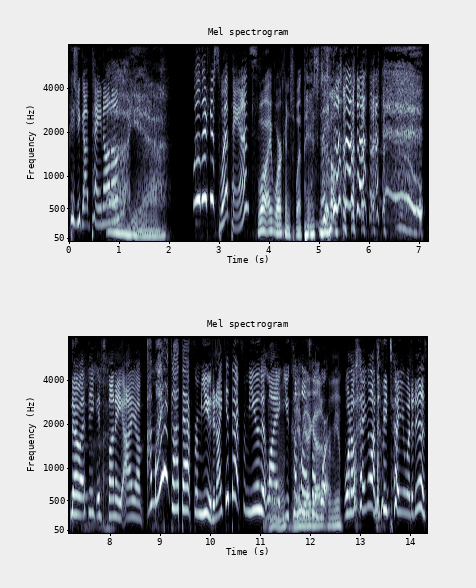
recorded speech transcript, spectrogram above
cuz you got paint on them? Uh, yeah. Well, they're just sweatpants. Well, I work in sweatpants now. no, I think it's funny. I um I might have got that from you. Did I get that from you that like Mhm. you come Maybe home I from work? from you. Well, no, hang on. Let me tell you what it is.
